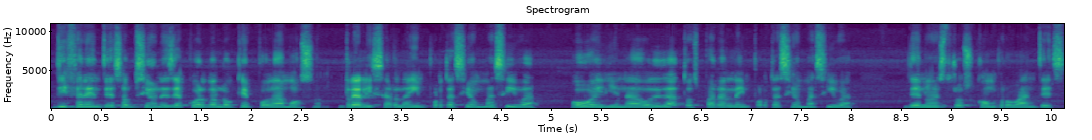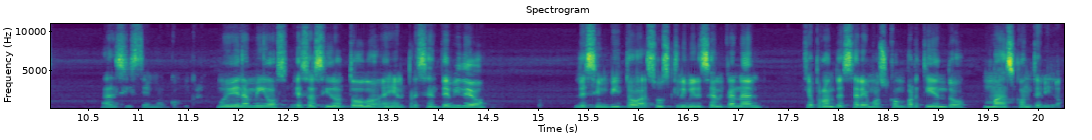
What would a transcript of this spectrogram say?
diferentes opciones de acuerdo a lo que podamos realizar la importación masiva o el llenado de datos para la importación masiva de nuestros comprobantes al sistema CONCAR. Muy bien amigos, eso ha sido todo en el presente video les invito a suscribirse al canal que pronto estaremos compartiendo más contenido.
